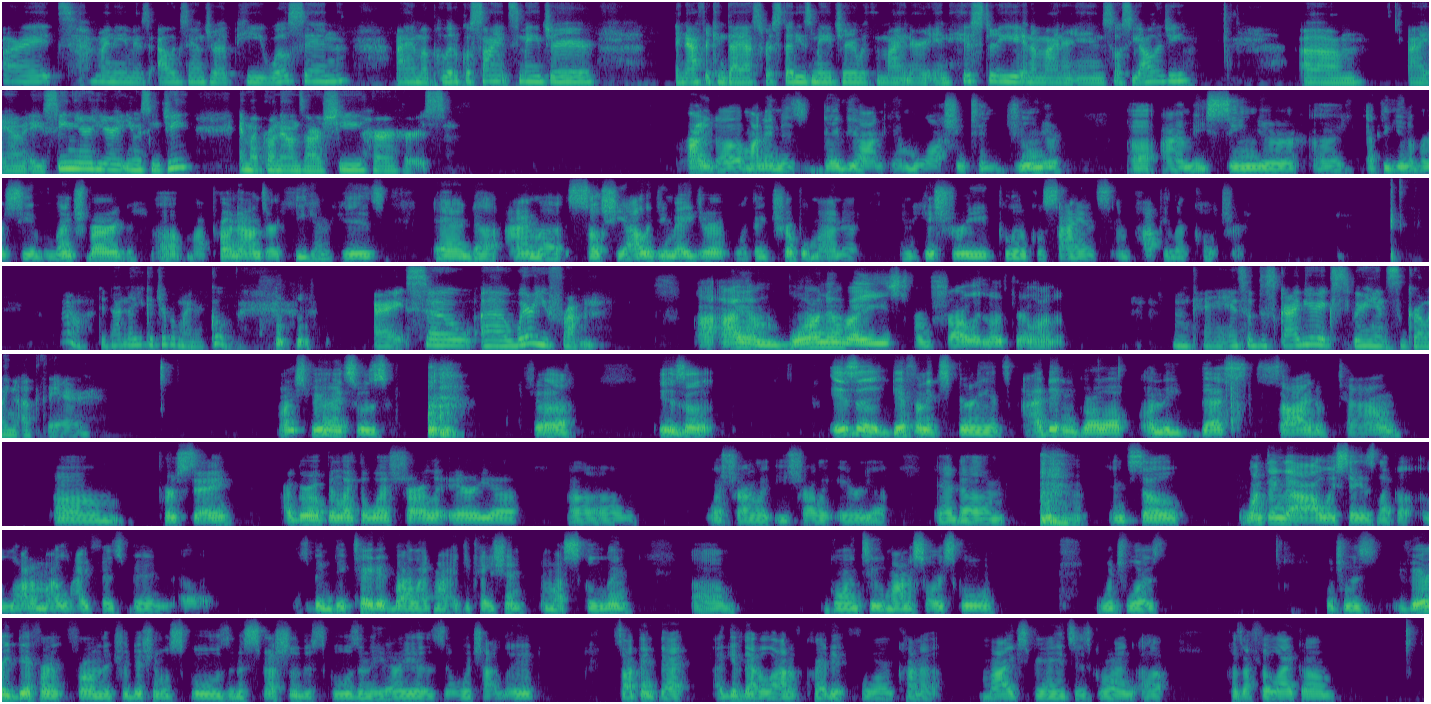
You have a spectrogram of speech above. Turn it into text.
All right, my name is Alexandra P. Wilson. I am a political science major, an African diaspora studies major with a minor in history and a minor in sociology. Um, I am a senior here at UNCG and my pronouns are she, her, hers. All right, uh, my name is Davion M. Washington Jr. Uh, I'm a senior uh, at the University of Lynchburg. Uh, my pronouns are he, him, his, and uh, I'm a sociology major with a triple minor in history, political science, and popular culture. Oh, did not know you could triple minor. Cool. All right, so uh, where are you from? I, I am born and raised from Charlotte, North Carolina. Okay, and so describe your experience growing up there. My experience was, sure, is a is a different experience. I didn't grow up on the best side of town, um, per se. I grew up in like the West Charlotte area, um, West Charlotte, East Charlotte area, and um, and so one thing that I always say is like a, a lot of my life has been uh, has been dictated by like my education and my schooling. Um, going to Montessori school, which was which was very different from the traditional schools and especially the schools in the areas in which I lived. So I think that I give that a lot of credit for kind of my experiences growing up because I feel like um,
